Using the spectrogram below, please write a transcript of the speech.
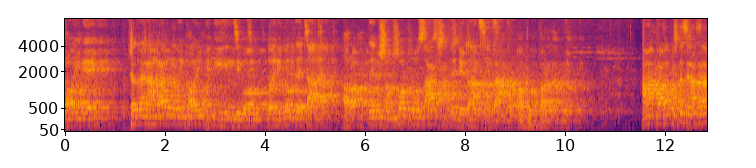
ভয় নেই। সুতরাং আমরাও যদি ভয় ভীতিহীন জীবন তৈরি করতে চাই, রক্তের সম্পর্ক যার সাথে যেটা আছে, এটা আমার অর্থ করা আমার কথা বুঝতেছেন আপনারা?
